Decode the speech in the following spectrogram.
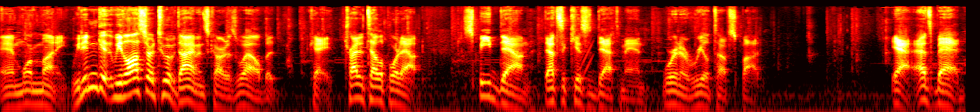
And more money. We didn't get, we lost our two of diamonds card as well, but okay. Try to teleport out. Speed down. That's a kiss of death, man. We're in a real tough spot. Yeah, that's bad.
